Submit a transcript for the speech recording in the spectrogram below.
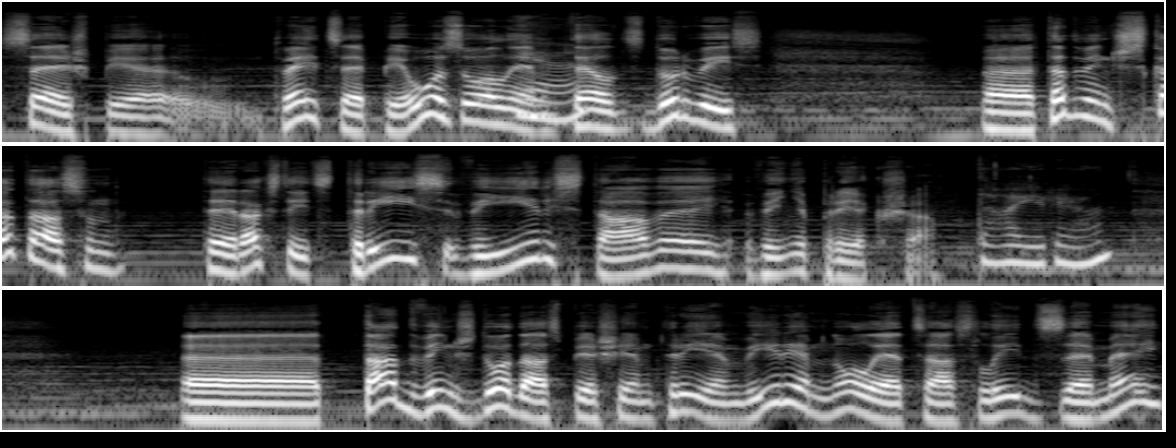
sēž pie tveicē, pie ozoliem, telts durvīs, uh, tad viņš skatās un te ir rakstīts, trīs vīri stāvēja viņa priekšā. Tā ir, jā. Uh, tad viņš dodas pie šiem trim vīriem, noliecās līdz zemei,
